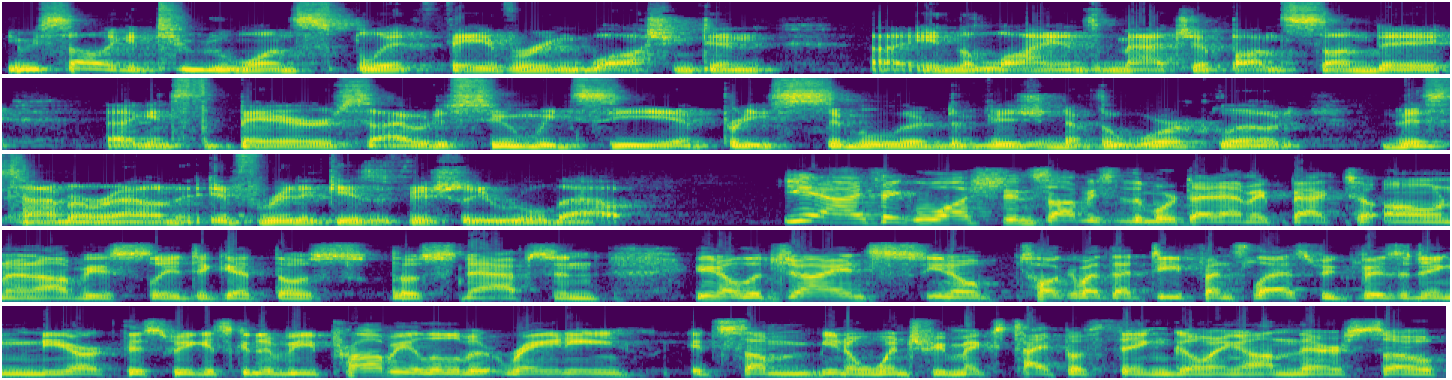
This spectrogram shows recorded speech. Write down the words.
you know, we saw like a two to one split favoring Washington uh, in the Lions matchup on Sunday against the Bears. I would assume we'd see a pretty similar division of the workload this time around if Riddick is officially ruled out. Yeah, I think Washington's obviously the more dynamic back to own, and obviously to get those those snaps. And you know, the Giants, you know, talk about that defense last week visiting New York this week. It's going to be probably a little bit rainy. It's some you know wintry mix type of thing going on there. So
